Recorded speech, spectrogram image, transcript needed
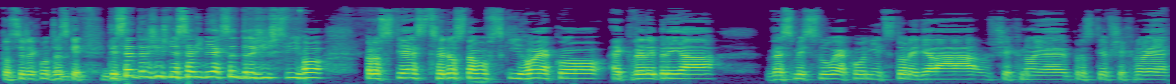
To si řekl moc hezky. Ty se držíš, mně se líbí, jak se držíš svého prostě středostavovského jako ekvilibria ve smyslu, jako nic to nedělá, všechno je, prostě všechno je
